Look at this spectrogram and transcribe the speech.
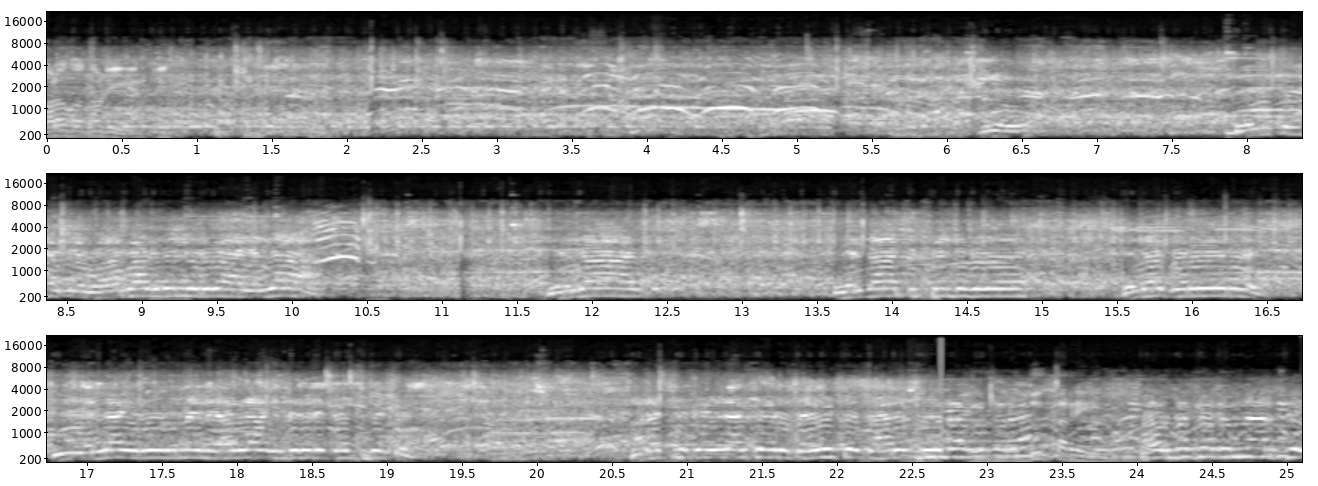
ಒಳಗೆ ಹೋದ್ ನೋಡಿ ಎಂಟ್ರಿ ಅಲ್ಲಿ ಒಳಭಾಗದಲ್ಲಿರುವ ಎಲ್ಲ ಎಲ್ಲ ಎಲ್ಲ ಸಿಬ್ಬಂದಿಗಳು ಎಲ್ಲ ಬರುವವರು ಈ ಎಲ್ಲ ಇರೋರನ್ನ ಎಲ್ಲ ಹಿಂದುಗಡೆ ಕಳಿಸ್ಬೇಕು. ಆರಕ್ಷಕ ಇಲಾಖೆಯವರು ದಯವಿಟ್ಟು ಕಾರ್ಯಕ್ರಮ ಅವ್ರ ಬಗ್ಗೆ ಗಮನ ಹರಿಸಿ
